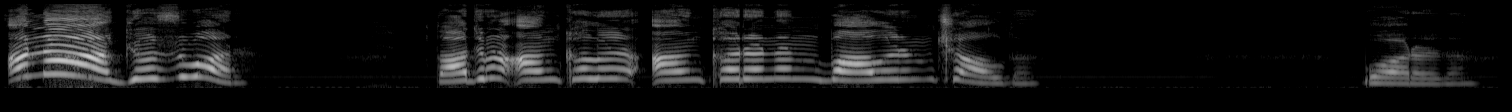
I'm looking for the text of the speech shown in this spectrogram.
Ana gözü var. Daha demin Ankara, Ankara'nın bağlarını çaldı. Bu arada.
